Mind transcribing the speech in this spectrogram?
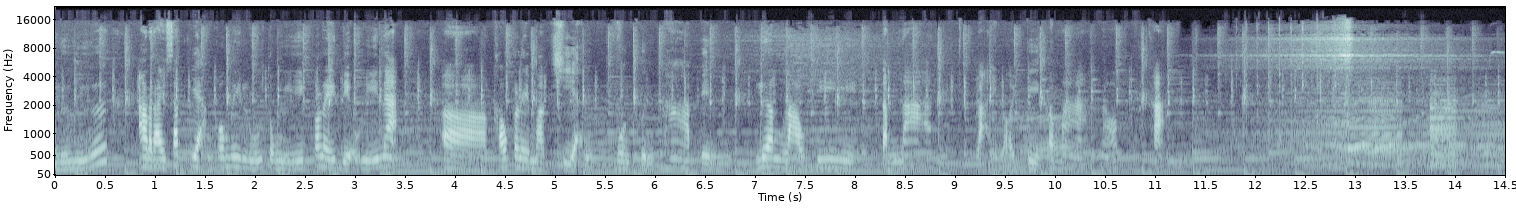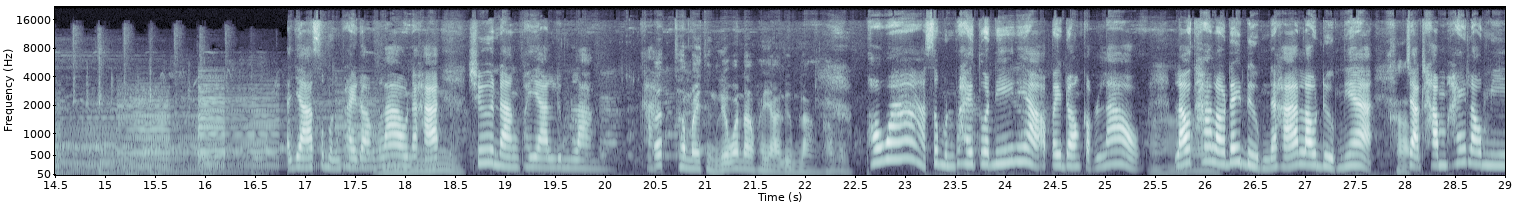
หรืออะไรสักอย่างก็ไม่รู้ตรงนี้ก็เลยเดี๋ยวนี้น่ะเอ่อเขาก็เลยมาเขียนบนผืนผ้าเป็นเรื่องราวที่ตำนานหลายร้อยปีเข้ามาเนาะค่ะ ยาสมุนไพรดองเหล้านะคะ อืม ชื่อนางพญาลืมลังค่ะเอ๊ะทำไมถึงเรียกว่านางพญาลืมลังครับผมเพราะว่าสมุนไพรตัวนี้เนี่ยเอาไปดองกับเหล้าอ่แล้วถ้าเราได้ดื่มนะคะ เราดื่มเนี่ยครับจะทำให้เรามี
